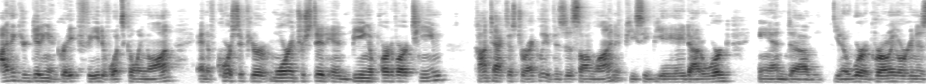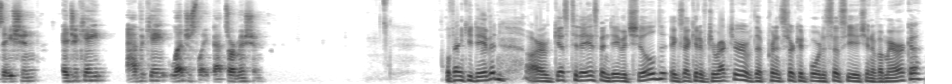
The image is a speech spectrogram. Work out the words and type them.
I think you're getting a great feed of what's going on. And of course, if you're more interested in being a part of our team, contact us directly. Visit us online at pcbaa.org. And, um, you know, we're a growing organization. Educate, advocate, legislate. That's our mission. Well, thank you, David. Our guest today has been David Schild, Executive Director of the Printed Circuit Board Association of America.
